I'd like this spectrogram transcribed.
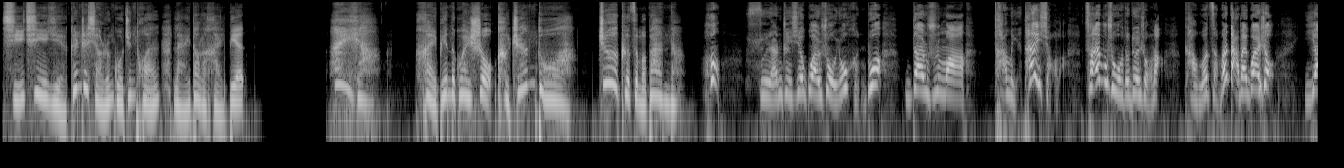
琪琪也跟着小人国军团来到了海边。哎呀，海边的怪兽可真多啊！这可怎么办呢？哼，虽然这些怪兽有很多，但是嘛，他们也太小了，才不是我的对手呢！看我怎么打败怪兽！呀！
